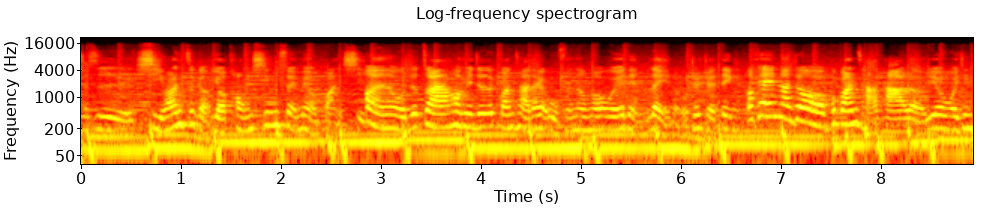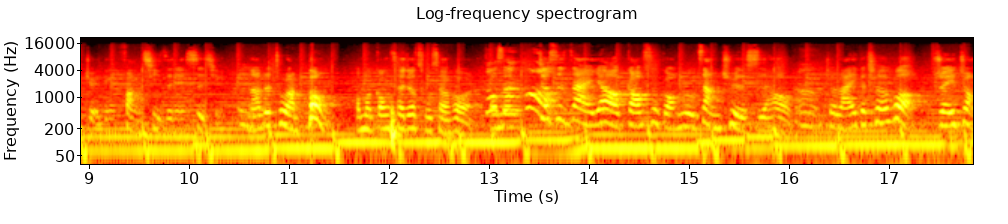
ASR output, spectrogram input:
就是喜欢这个有童心，所以没有关系。后来呢，我就坐在他后面，就是观察大概五分钟，说我有点累了，我就决定 OK，那就不观察他了，因为我已经决定放弃这件事情。然后就突然嘣，我们公车就出车祸了。我们就是在要高速公路上去的时候，嗯。就来一个车祸，追撞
